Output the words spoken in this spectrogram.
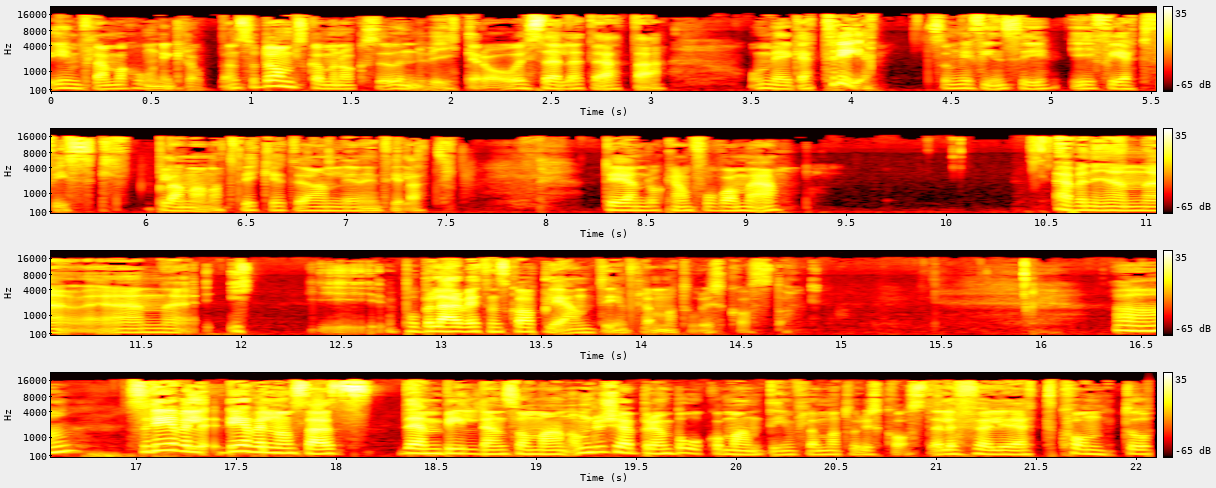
inflammation i kroppen, så de ska man också undvika då, och istället äta omega-3 som ju finns i, i fet fisk bland annat, vilket är anledningen till att det ändå kan få vara med. Även i en, en populärvetenskaplig antiinflammatorisk kost. Då. Ja. Så det är, väl, det är väl någonstans den bilden som man, om du köper en bok om antiinflammatorisk kost eller följer ett konto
